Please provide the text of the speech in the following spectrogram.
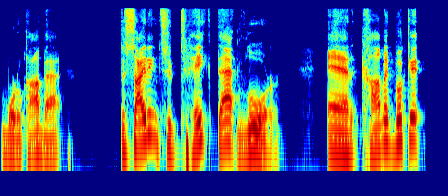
Mortal Kombat, deciding to take that lore and comic book it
